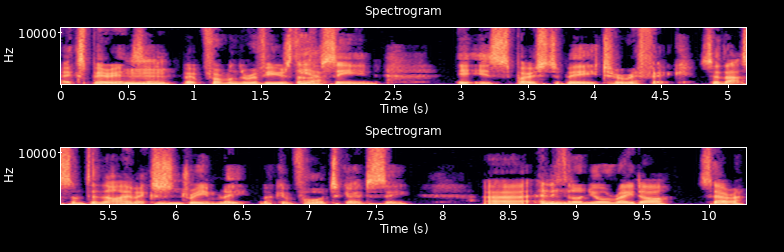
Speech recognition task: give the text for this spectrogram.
experience it. But from the reviews that Mm. Yeah. I've seen, it is supposed to be terrific. So that's something that Mm. I'm extremely looking forward to going to see. Uh, anything Mm. on your radar, Sarah?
